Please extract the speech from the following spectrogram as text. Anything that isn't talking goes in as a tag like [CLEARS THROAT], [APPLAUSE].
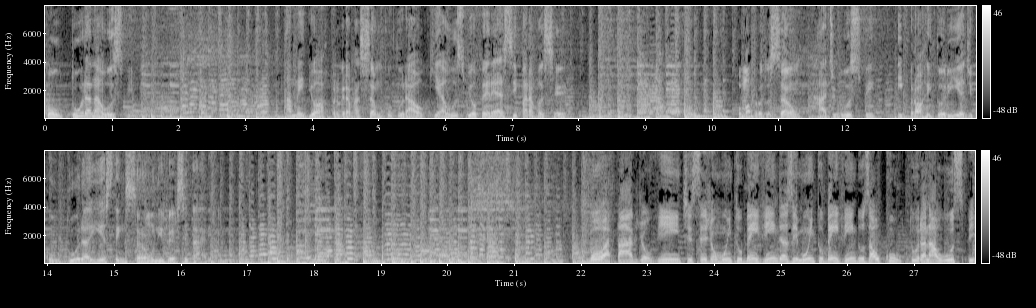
Cultura na USP. A melhor programação cultural que a USP oferece para você. Uma produção Rádio USP e Pró-Reitoria de Cultura e Extensão Universitária. Boa tarde, ouvintes. Sejam muito bem-vindas e muito bem-vindos ao Cultura na USP.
